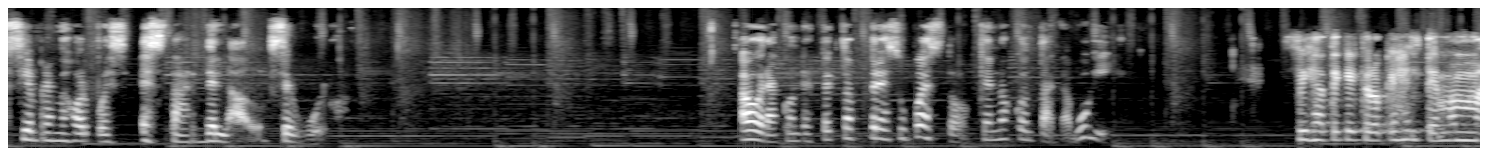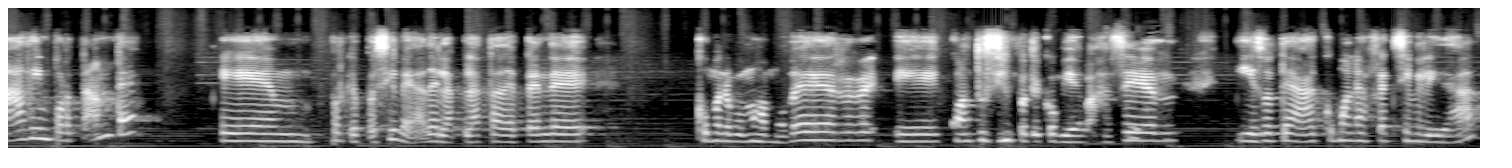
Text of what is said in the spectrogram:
siempre es mejor pues estar del lado seguro. Ahora, con respecto a presupuesto, ¿qué nos contacta Boogie? Fíjate que creo que es el tema más importante, em, porque pues si vea, de la plata depende cómo nos vamos a mover, eh, cuánto tiempo de comida vas a hacer, y eso te da como la flexibilidad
